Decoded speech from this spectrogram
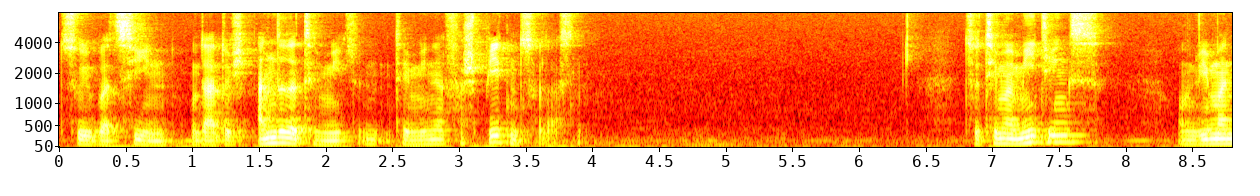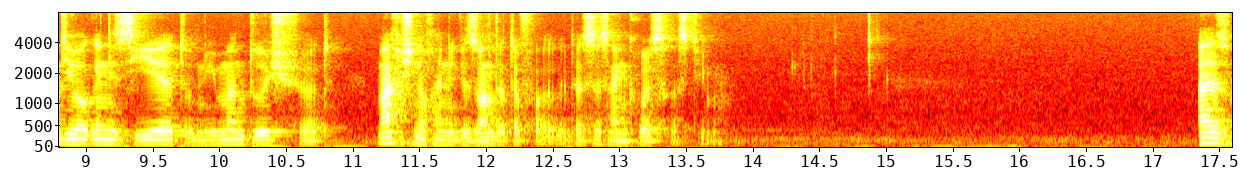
zu überziehen und dadurch andere Termine verspäten zu lassen. Zum Thema Meetings und wie man die organisiert und wie man durchführt, mache ich noch eine gesonderte Folge. Das ist ein größeres Thema. Also,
